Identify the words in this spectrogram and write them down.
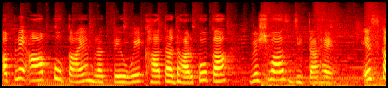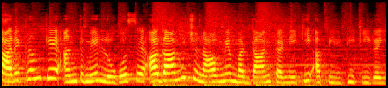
अपने आप को कायम रखते हुए खाता धारकों का विश्वास जीता है। इस कार्यक्रम के अंत में लोगों से आगामी चुनाव में मतदान करने की अपील भी की गई।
